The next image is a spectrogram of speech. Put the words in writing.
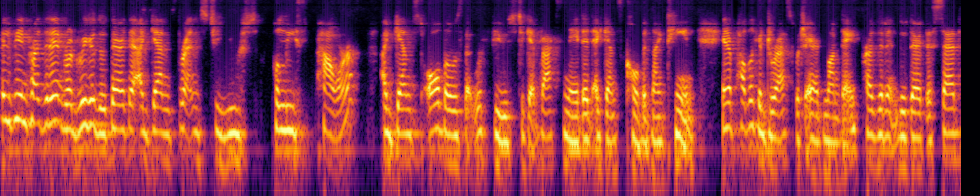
Philippine President Rodrigo Duterte again threatens to use police power against all those that refuse to get vaccinated against COVID 19. In a public address which aired Monday, President Duterte said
